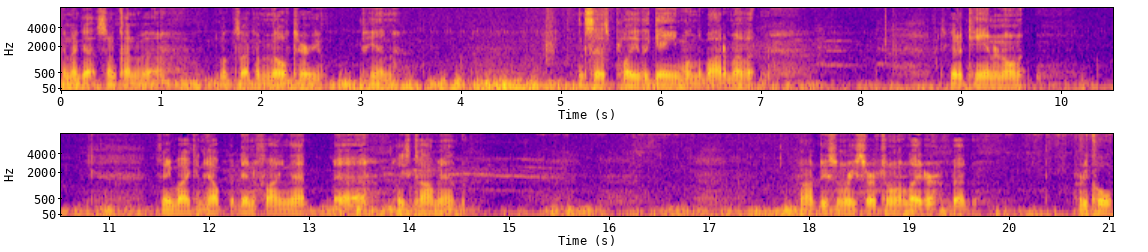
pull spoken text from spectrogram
And I got some kind of a looks like a military pin. It says play the game on the bottom of it. It's got a cannon on it. If anybody can help identifying that, uh, please comment. I'll do some research on it later, but pretty cool.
